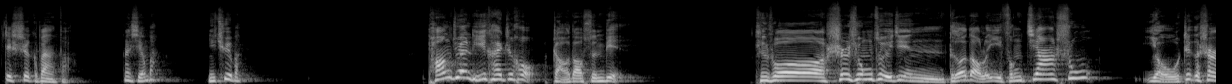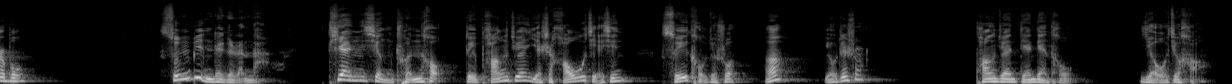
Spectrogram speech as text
这是个办法。那行吧，你去吧。庞涓离开之后，找到孙膑，听说师兄最近得到了一封家书，有这个事儿不？孙膑这个人呐，天性醇厚。对庞涓也是毫无戒心，随口就说：“啊，有这事儿。”庞涓点点头：“有就好。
